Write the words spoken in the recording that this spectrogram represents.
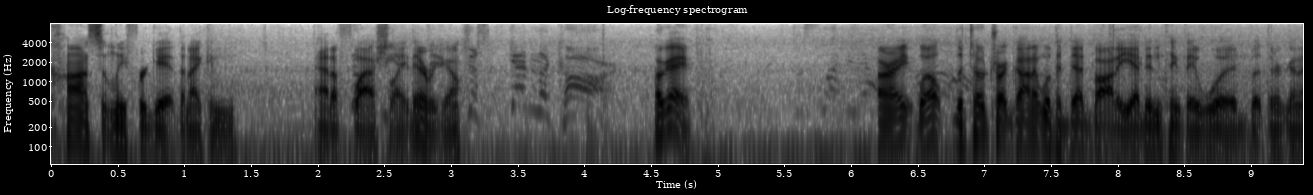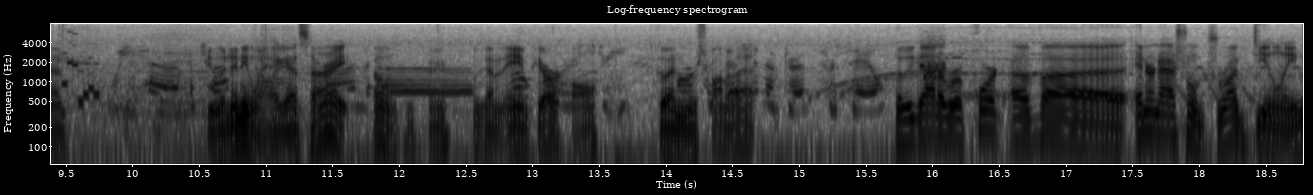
constantly forget that I can add a flashlight. There we go. Okay. All right, well, the tow truck got it with a dead body. I didn't think they would, but they're going to do it anyway, I guess. All right. Oh, okay. We got an ANPR call. Let's go ahead and respond to that. So we got a report of uh, international drug dealing.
